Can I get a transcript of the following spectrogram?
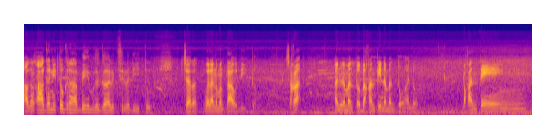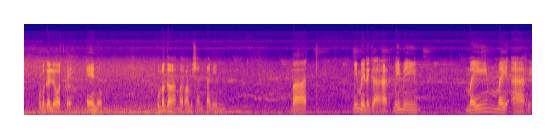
Agang-aga nito, grabe. Magagalit sila dito. Charot. Wala naman tao dito. Tsaka, ano naman to, bakante naman tong ano. Bakanteng, kumbaga lote. Ayan o. Kumbaga marami siyang tanim. But, may may nag may may may may ari.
